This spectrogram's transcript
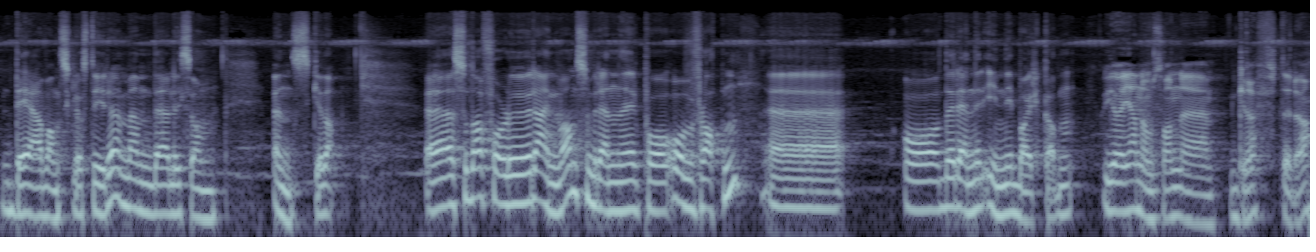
Det er vanskelig å styre, men det er liksom ønsket, da. Eh, Så da får du regnvann som renner på overflaten, eh, og det renner inn i barkaden. Vi er gjennom sånne grøfter, da.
